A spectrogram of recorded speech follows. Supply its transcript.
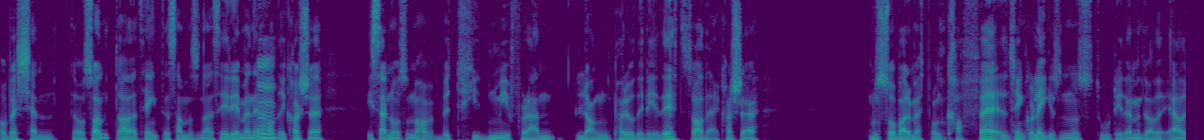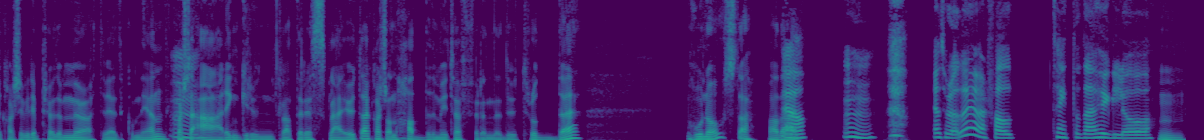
og bekjente og sånt. Da hadde jeg tenkt det samme som deg, Siri, men jeg Mm. hadde kanskje Hvis det er noe som har betydd mye for deg en lang periode i livet ditt, så hadde jeg kanskje om så bare møtt på en kaffe Du trenger ikke å legge sånn noe stort i det, men du hadde, jeg hadde kanskje ville prøvd å møte vedkommende igjen. Kanskje det Mm. er en grunn til at dere sklei ut. Da. Kanskje han hadde det mye tøffere enn det du trodde. Who knows, da, hva det Ja. er. Mm. Jeg tror jeg hadde i hvert fall tenkt at det er hyggelig å Mm.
